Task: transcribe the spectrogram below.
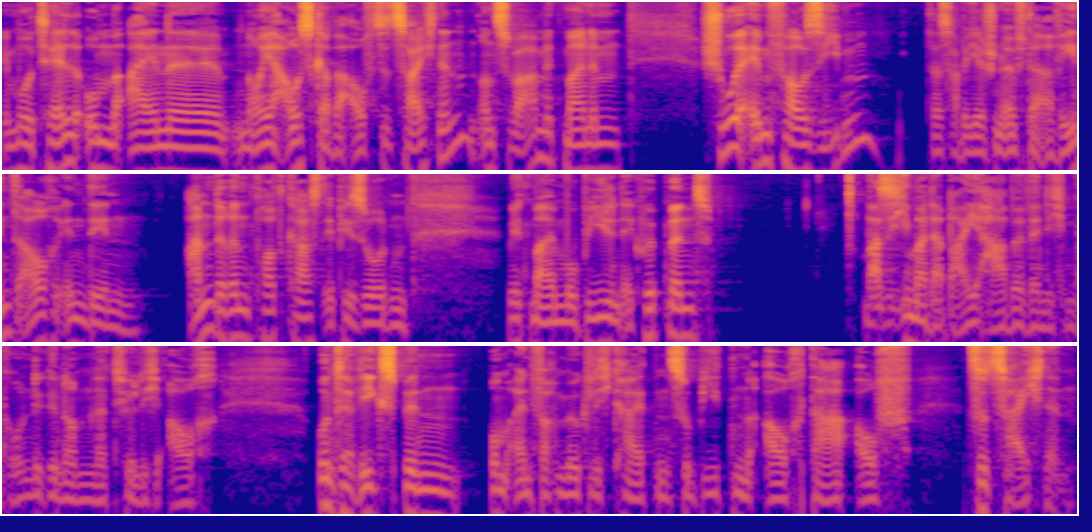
im Hotel, um eine neue Ausgabe aufzuzeichnen. Und zwar mit meinem Shure MV7. Das habe ich ja schon öfter erwähnt, auch in den anderen Podcast-Episoden mit meinem mobilen Equipment, was ich immer dabei habe, wenn ich im Grunde genommen natürlich auch unterwegs bin, um einfach Möglichkeiten zu bieten, auch da aufzuzeichnen.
